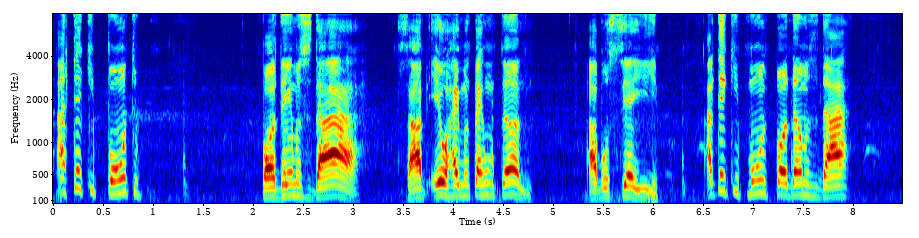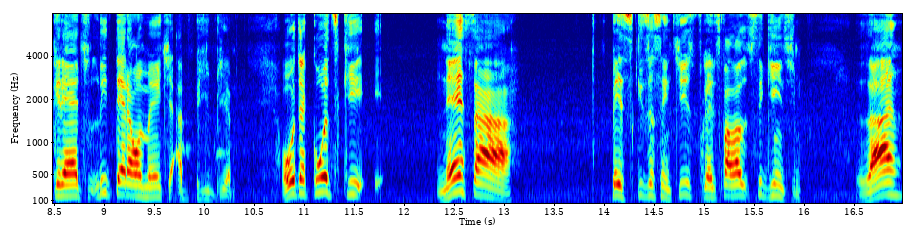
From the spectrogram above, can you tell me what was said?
até que ponto podemos dar, sabe? Eu, Raimundo, perguntando a você aí, até que ponto podemos dar crédito literalmente à Bíblia? Outra coisa que nessa pesquisa científica eles falaram o seguinte, lá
